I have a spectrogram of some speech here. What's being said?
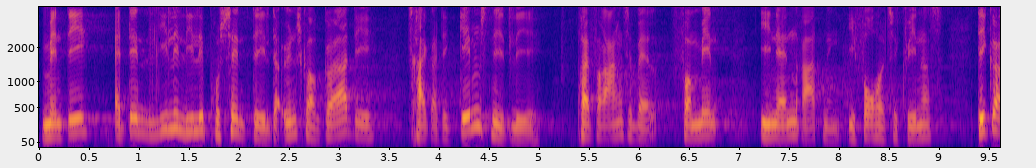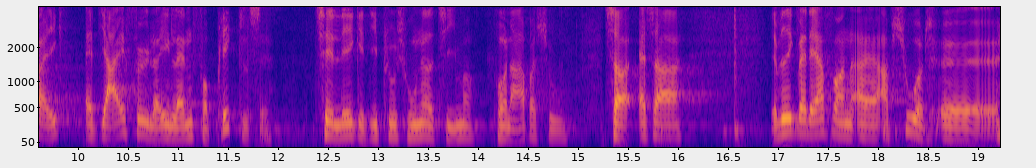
Men det, at den lille, lille procentdel, der ønsker at gøre det, trækker det gennemsnitlige præferencevalg for mænd i en anden retning i forhold til kvinders, det gør ikke, at jeg føler en eller anden forpligtelse til at lægge de plus 100 timer på en arbejdsuge. Så altså, jeg ved ikke, hvad det er for en øh, absurd øh,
